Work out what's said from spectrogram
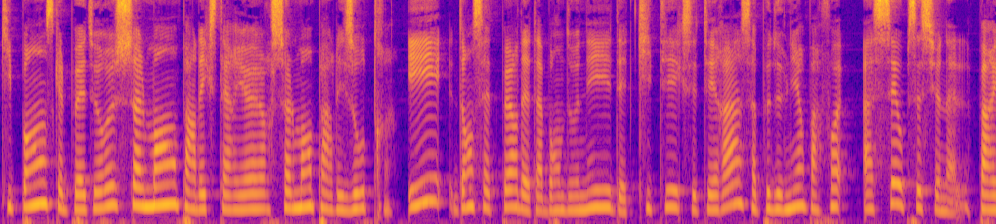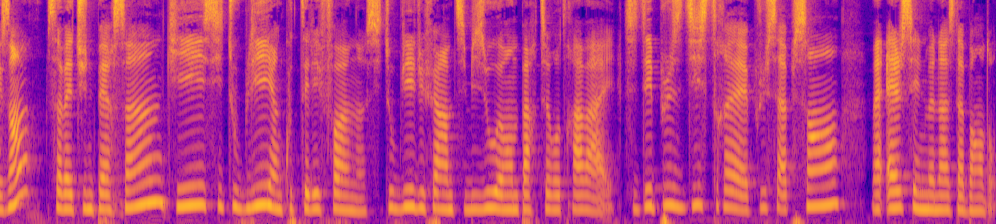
qui pense qu'elle peut être heureuse seulement par l'extérieur, seulement par les autres. Et dans cette peur d'être abandonné, d'être quitté, etc., ça peut devenir parfois assez obsessionnel. Par exemple, ça va être une personne qui, si t'oublies un coup de téléphone, si t'oublies de lui faire un petit bisou avant de partir au travail, si t'es plus distrait, plus absent, ben elle, c'est une menace d'abandon.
